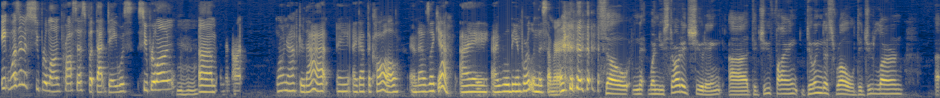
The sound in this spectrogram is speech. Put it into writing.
it wasn't a super long process, but that day was super long. hmm Um, and then not long after that, I, I got the call, and I was like, yeah, I I will be in Portland this summer. So when you started shooting, uh, did you find doing this role? Did you learn uh,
